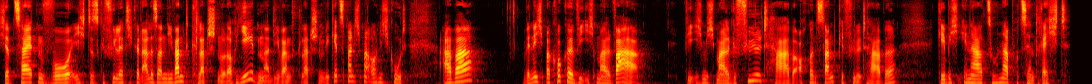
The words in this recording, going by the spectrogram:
Ich habe Zeiten, wo ich das Gefühl hätte, ich könnte alles an die Wand klatschen oder auch jeden an die Wand klatschen. Mir geht es manchmal auch nicht gut. Aber wenn ich mal gucke, wie ich mal war, wie ich mich mal gefühlt habe, auch konstant gefühlt habe, gebe ich innerhalb zu 100% recht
